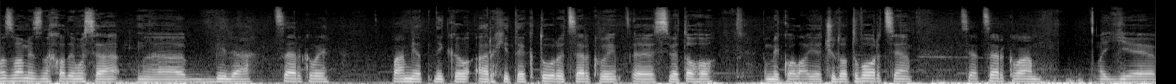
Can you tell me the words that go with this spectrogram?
Ми з вами знаходимося е, біля церкви, пам'ятнику архітектури церкви е, святого Миколая Чудотворця. Ця церква є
